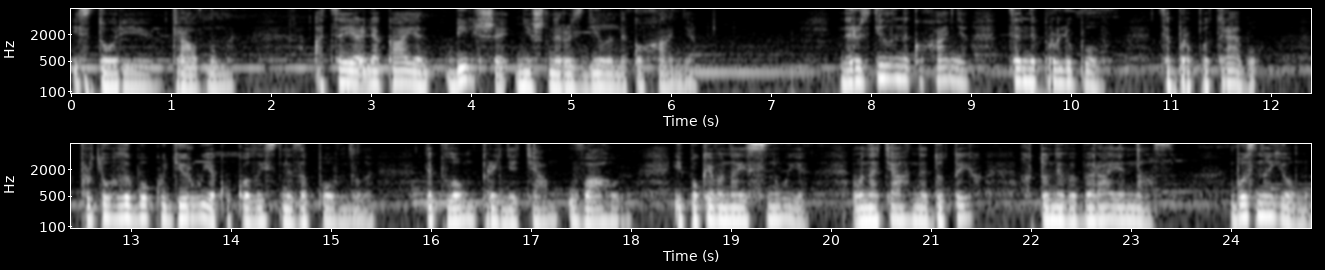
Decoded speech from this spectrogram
історією, травмами. А це лякає більше, ніж нерозділене кохання. Нерозділене кохання це не про любов, це про потребу, про ту глибоку діру, яку колись не заповнили, теплом, прийняттям, увагою. І поки вона існує, вона тягне до тих, хто не вибирає нас, бо знайомо,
